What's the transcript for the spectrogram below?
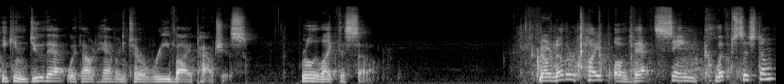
he can do that without having to rebuy pouches. Really like this setup. Now another type of that same clip system,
